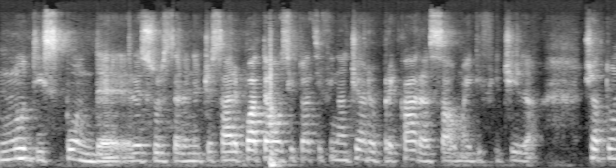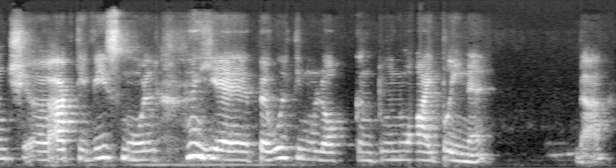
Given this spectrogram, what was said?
nu dispun de resursele necesare, poate au o situație financiară precară sau mai dificilă. Și atunci uh, activismul e pe ultimul loc când tu nu ai pâine, da?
